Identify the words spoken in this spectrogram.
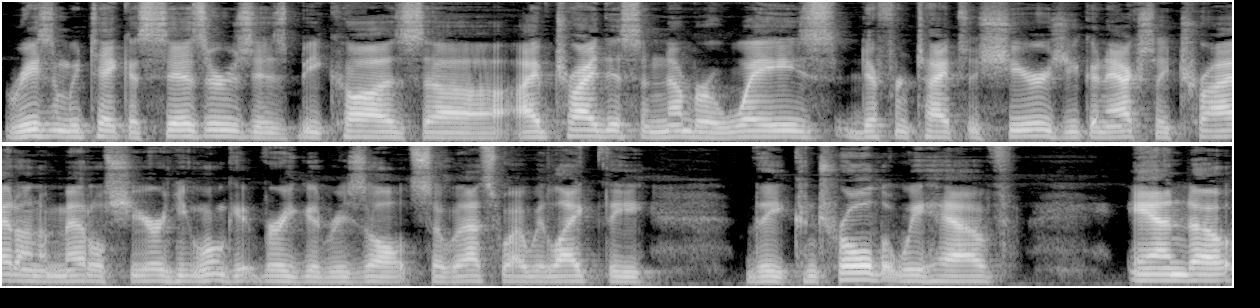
reason we take a scissors is because uh, I've tried this a number of ways, different types of shears. You can actually try it on a metal shear and you won't get very good results. So that's why we like the, the control that we have and uh,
